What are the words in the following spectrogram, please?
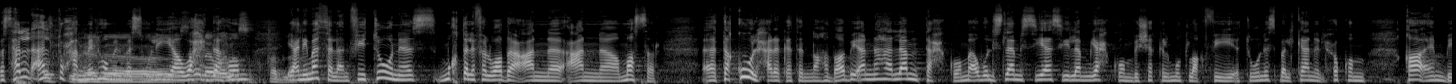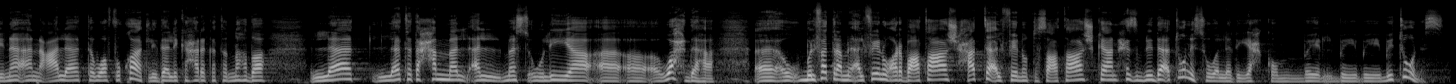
بس هل هل تحملهم المسؤولية وحدهم؟ يعني مثلا في تونس مختلف الوضع عن عن مصر. آه، تقول حركة النهضة بأنها لم تحكم أو الإسلام السياسي لم يحكم بشكل مطلق في تونس بل كان الحكم قائم بناء على توافقات. لذلك حركة النهضة لا لا تتحمل المسؤولية آه، آه، وحدها. بالفترة من 2014 حتى 2019 كان حزب نداء تونس هو الذي يحكم بتونس.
